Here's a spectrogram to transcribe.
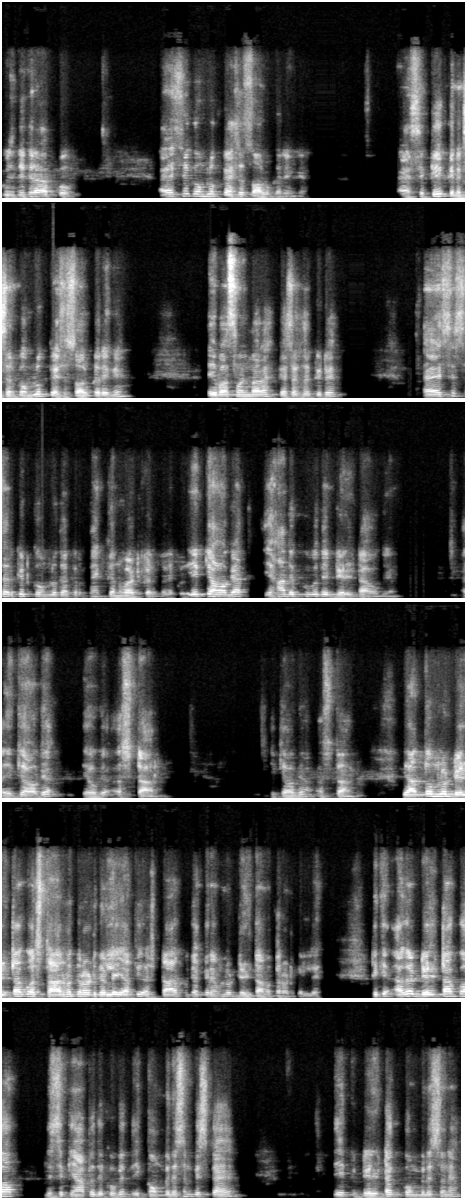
कुछ दिख रहा है आपको? ऐसे को हम लोग कैसे सॉल्व करेंगे? ऐसे के कनेक्शन को हम लोग कैसे सॉल्व करेंगे? ये बात समझ में आ रहा है? कैसा सर्किट है? ऐसे सर्किट को हम लोग क्या करते हैं? कन्वर्ट करते हैं। देखो, ये क्या हो गया? यहाँ देखोगे तो डेल्टा हो गया। ये क्या हो गया? ये हो गया स्टार ये क्या हो गया? स्टार या तो हम लोग डेल्टा को स्टार में कन्वर्ट कर ले, या फिर स्टार को क्या करें? हम लोग डेल्टा में कन्वर्ट कर ले। ठीक है? अगर डेल्टा को आप, जैसे कि यहाँ पे देखोगे तो एक कॉम्बिनेशन किसका है? एक डेल्टा का कॉम्बिनेशन है।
